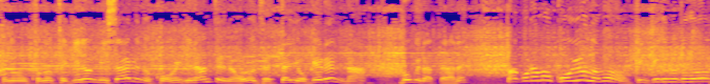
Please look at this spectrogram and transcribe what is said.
この、この敵のミサイルの攻撃なんていうのは俺は絶対避けれんな。僕だったらね。まあこれもこういうのも結局のところ、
